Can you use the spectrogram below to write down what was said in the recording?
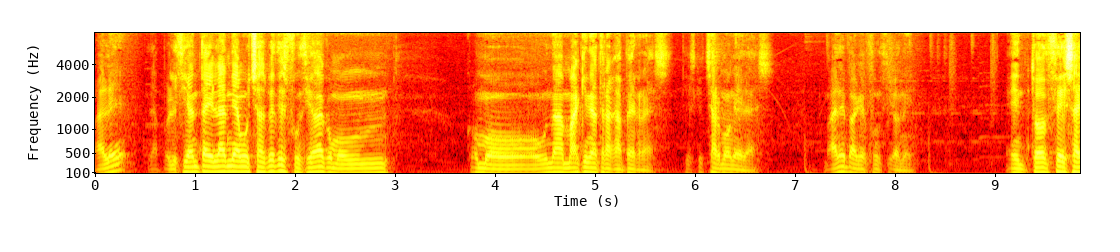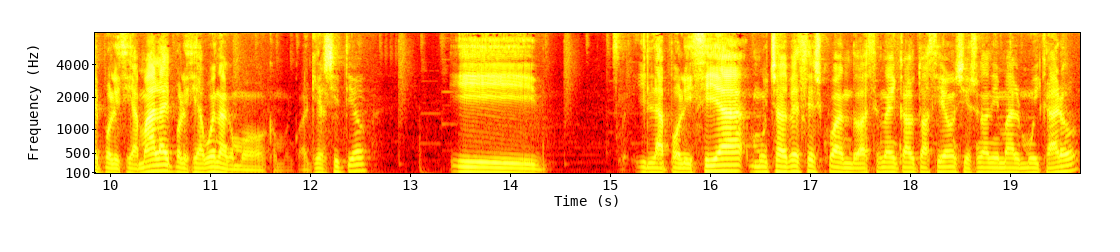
¿Vale? La policía en Tailandia muchas veces funciona como un como una máquina tragaperras. Tienes que echar monedas, ¿vale? Para que funcione. Entonces hay policía mala y policía buena como, como en cualquier sitio. Y, la policía muchas veces cuando hace una incautación, si es un animal muy caro,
